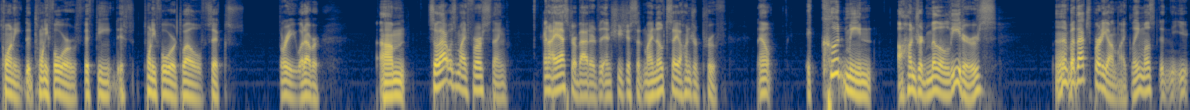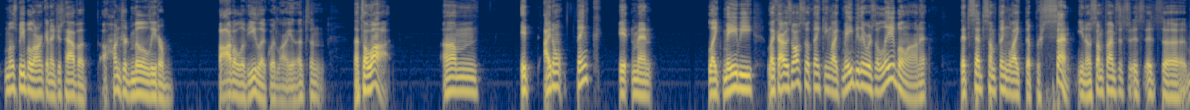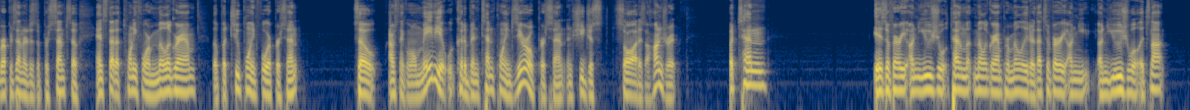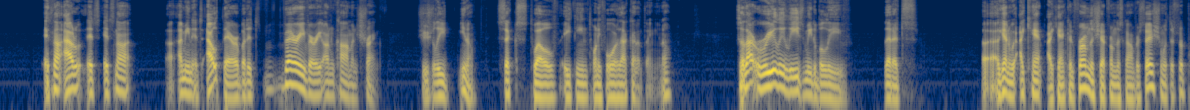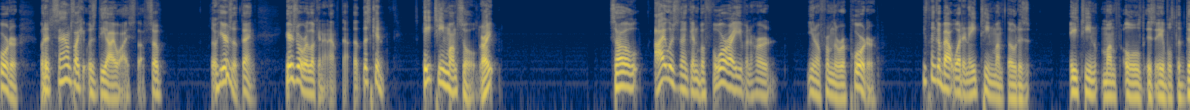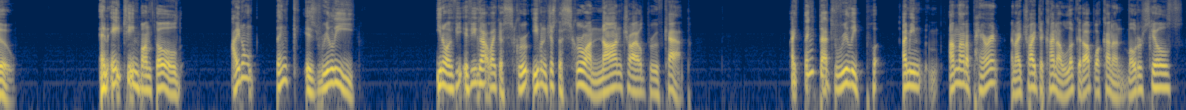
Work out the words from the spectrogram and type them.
20, 24, 15, 24, 12, 6, 3, whatever. Um, so that was my first thing. And I asked her about it, and she just said, My notes say 100 proof. Now, it could mean 100 milliliters, uh, but that's pretty unlikely. Most most people aren't going to just have a 100 milliliter bottle of e-liquid that's an that's a lot. Um, I don't think it meant like maybe like I was also thinking like maybe there was a label on it that said something like the percent. You know, sometimes it's it's it's uh, represented as a percent. So instead of 24 milligram, they'll put 2.4 percent. So I was thinking, well, maybe it could have been 10.0 percent, and she just saw it as 100. But 10 is a very unusual 10 milligram per milliliter. That's a very un, unusual. It's not. It's not out. It's it's not. I mean, it's out there, but it's very very uncommon strength. It's usually you know 6, 12, 18, 24, that kind of thing, you know? So that really leads me to believe that it's, uh, again, I can't, I can't confirm the shit from this conversation with this reporter, but it sounds like it was DIY stuff. So, so here's the thing. Here's what we're looking at now. This kid, 18 months old, right? So I was thinking before I even heard, you know, from the reporter, you think about what an 18 month old is, 18 month old is able to do an 18 month old, I don't think is really, you know, if you, if you got like a screw, even just a screw on non child proof cap, I think that's really. I mean, I'm not a parent, and I tried to kind of look it up what kind of motor skills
